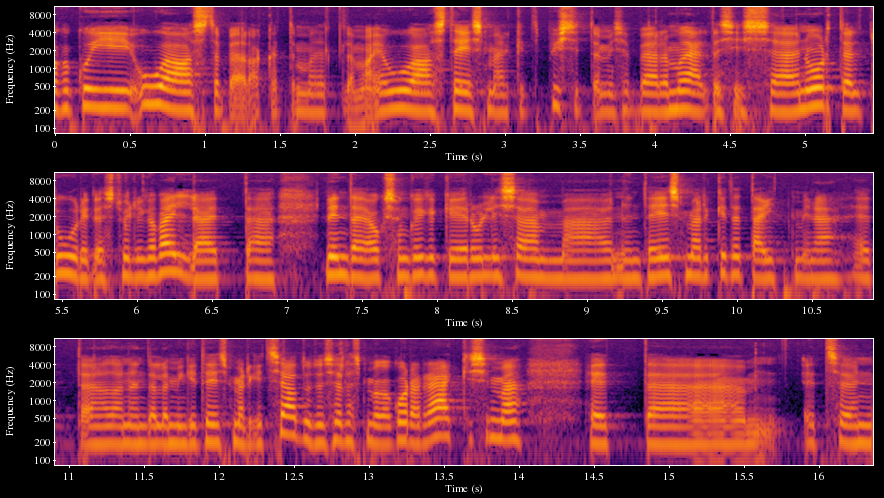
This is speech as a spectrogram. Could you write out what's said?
aga kui uue aasta peale hakata mõtlema ja uue aasta eesmärkide püstitamise peale mõelda, siis äh, noortelt uuridest tuli ka välja, et äh, nende jaoks on kõige keerulisem nende eesmärkide täitmine, et nad on endale mingid eesmärgid seadnud ja sellest me ka korra rääkisime, et, et see on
